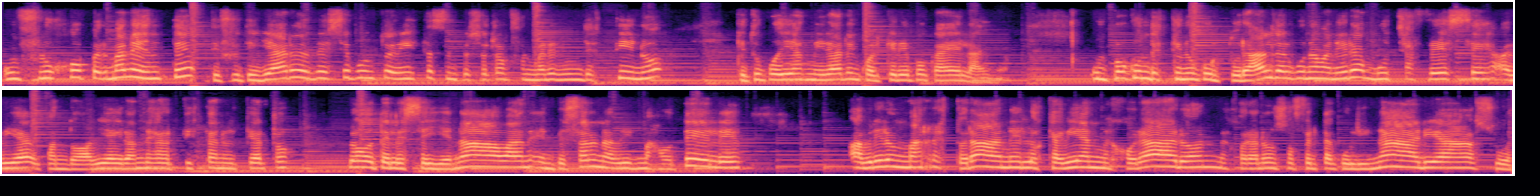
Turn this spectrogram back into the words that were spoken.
un flujo permanente. Disfrutillar desde ese punto de vista se empezó a transformar en un destino que tú podías mirar en cualquier época del año. Un poco un destino cultural de alguna manera. Muchas veces había, cuando había grandes artistas en el teatro, los hoteles se llenaban, empezaron a abrir más hoteles abrieron más restaurantes, los que habían mejoraron, mejoraron su oferta culinaria, su,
